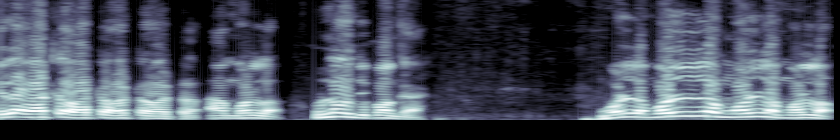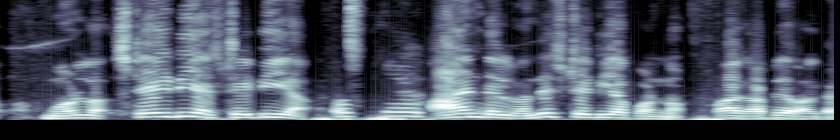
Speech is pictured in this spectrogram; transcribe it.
இல்ல வட்டம் வட்டம் வட்டம் வட்டம் ஆ மொல்லம் இன்னும் கொஞ்சம் போங்க. மொல்ல மொல்ல மொல்ல மொல்லம் மொல்லம் ஸ்டெடியா ஸ்டெடியா. ஓகே ஆண்டல் வந்து ஸ்டெடியா பண்ணணும். வாங்க அப்படியே வாங்க.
